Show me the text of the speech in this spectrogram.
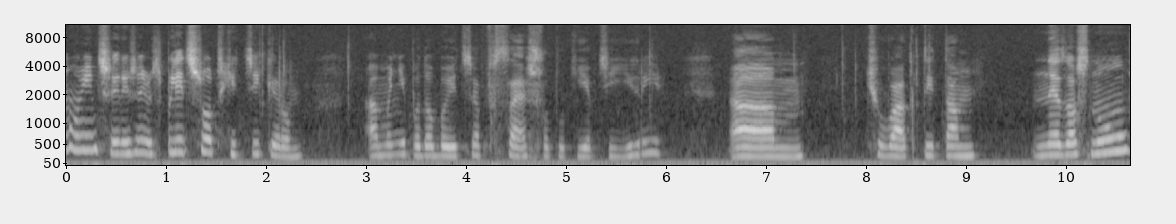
ну, інший режим, сплітшот хітсікером. А мені подобається все, що тут є в цій ігрі. Ем, чувак, ти там не заснув?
